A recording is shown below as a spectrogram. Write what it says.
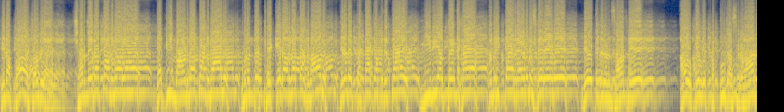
ਜਿਹੜਾ ਬਾਹਲਾ ਚਾਹੁੰਦਾ ਹੈ ਸ਼ਰਨੇ ਦਾ ਧੰਨਵਾਦ ਹੈ, ਗੱਗੀ ਮਾਨ ਦਾ ਧੰਨਵਾਦ, ਗੁਰਿੰਦਰ ਠੇਕੇਦਾਰ ਦਾ ਧੰਨਵਾਦ, ਜਿਨ੍ਹਾਂ ਨੇ ਵੱਡਾ ਕੱਪ ਦਿੱਤਾ ਹੈ। ਮੀਰੀਆ ਪਿੰਡ ਹੈ, ਅਮਰੀਕਾ ਰਹਿਣ ਬਸੇਰੇ ਨੇ ਨੇਕ ਦਿਲ ਇਨਸਾਨ ਨੇ। ਆਓ ਕਹਿੰਦੇ ਪੱਪੂ ਦਾ ਸਨਮਾਨ,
